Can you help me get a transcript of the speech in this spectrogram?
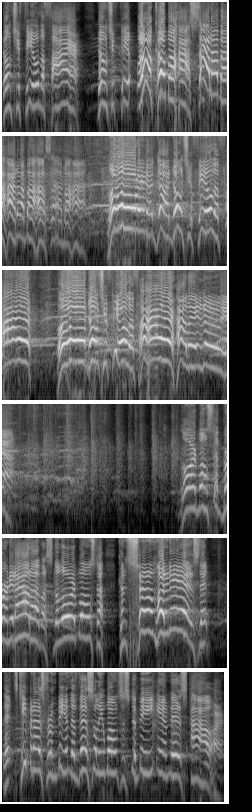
Don't you feel the fire? Don't you feel? Oh? Glory to God. Don't you feel the fire? Oh, don't you feel the fire? Hallelujah. The Lord wants to burn it out of us. The Lord wants to consume what it is that, that's keeping us from being the vessel He wants us to be in this hour.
